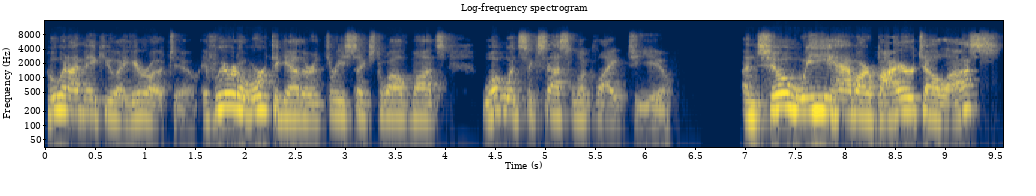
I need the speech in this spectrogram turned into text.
Who would I make you a hero to? If we were to work together in 3 6 12 months, what would success look like to you? until we have our buyer tell us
